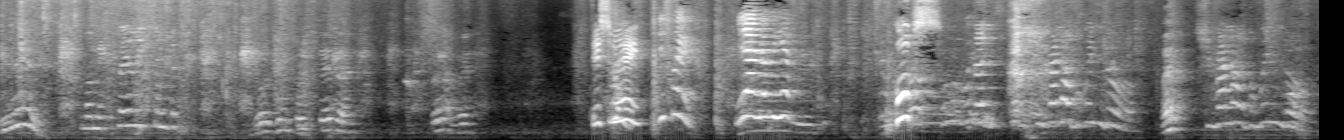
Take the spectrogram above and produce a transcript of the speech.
Yeah. Mummy, clearly somebody. This way. This way. Yeah, over here. Oops. She ran out the window. What? She ran out the window.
